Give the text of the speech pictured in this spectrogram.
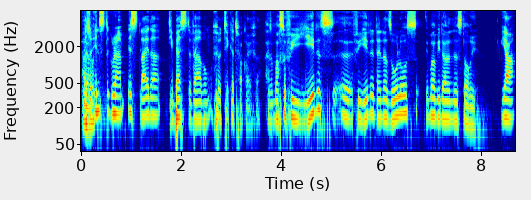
Also Ja. Instagram ist leider die beste Werbung für Ticketverkäufe. Also machst du für jedes, äh, für jede deiner Solos immer wieder eine Story. Ja,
